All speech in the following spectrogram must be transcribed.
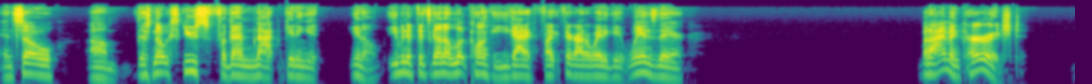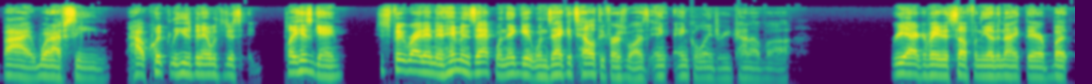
And so um, there's no excuse for them not getting it. You know, even if it's going to look clunky, you got to figure out a way to get wins there. But I'm encouraged by what I've seen, how quickly he's been able to just play his game, just fit right in. And him and Zach, when they get when Zach gets healthy, first of all, his an- ankle injury kind of uh, re-aggravated itself on the other night there. But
